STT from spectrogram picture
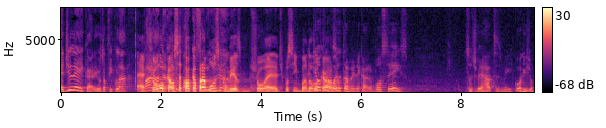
é de lei, cara. Eu só fico lá. É, parado show na local você palco, toca pra assim, músico olhando. mesmo. Show é tipo assim, banda E tem local. outra coisa você- também, né, cara? Vocês, se eu estiver errado, vocês me corrijam.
